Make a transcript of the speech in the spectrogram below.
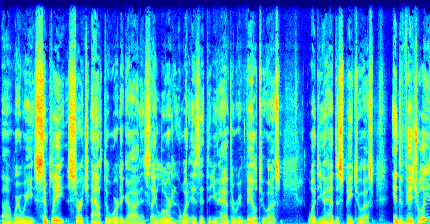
uh, where we simply search out the Word of God and say, Lord, what is it that you have to reveal to us? What do you have to speak to us? Individually,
